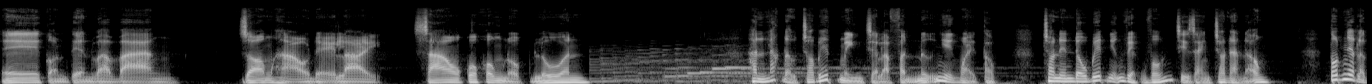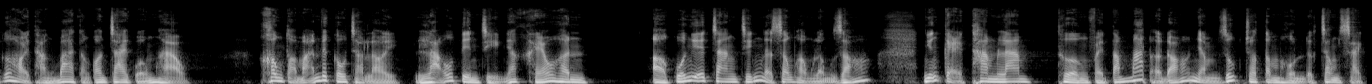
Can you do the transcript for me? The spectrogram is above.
Thế còn tiền và vàng? Do ông Hảo để lại, Sao cô không nộp luôn? Hân lắc đầu cho biết mình chỉ là phận nữ như ngoại tộc, Cho nên đâu biết những việc vốn chỉ dành cho đàn ông. Tốt nhất là cứ hỏi thằng ba, thằng con trai của ông Hảo. Không thỏa mãn với câu trả lời, Lão tiên chỉ nhắc khéo Hân. Ở cuối nghĩa trang chính là sông Hồng Lộng Gió. Những kẻ tham lam Thường phải tắm mát ở đó Nhằm giúp cho tâm hồn được trong sạch.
